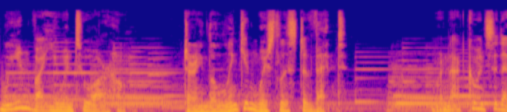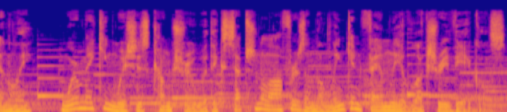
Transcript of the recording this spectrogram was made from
we invite you into our home during the Lincoln Wishlist event. Where not coincidentally, we're making wishes come true with exceptional offers on the Lincoln family of luxury vehicles.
